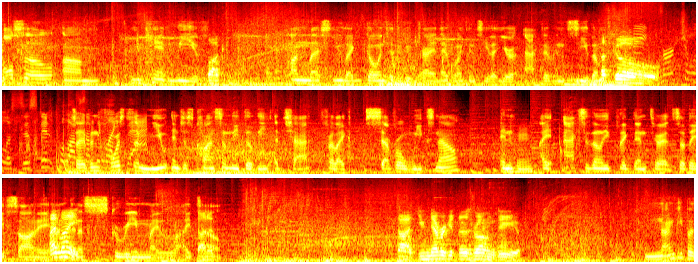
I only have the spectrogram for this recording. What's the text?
Also, um, you can't leave Fuck. unless you like go into the group chat and everyone can see that you're active and see them. Let's go. Virtual assistant pull off So I've been forced like to mute and just constantly delete a chat for like several weeks now. And Mhm. I accidentally clicked into it, so they saw me. I I'm might. gonna scream my lights Got it. out. God, you never get those wrong, do you? 90%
